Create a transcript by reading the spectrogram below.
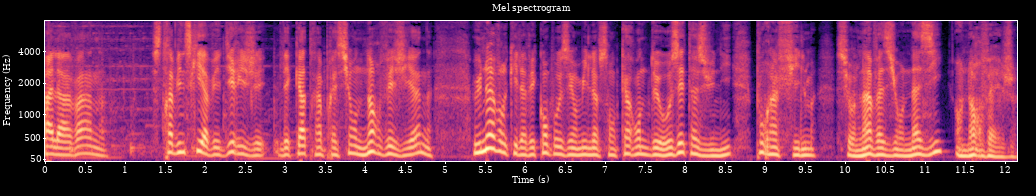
À La Havane, Stravinsky avait dirigé les quatre impressions norvégiennes une œuvre qu'il avait composée en 1942 aux États-Unis pour un film sur l'invasion nazie en Norvège.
